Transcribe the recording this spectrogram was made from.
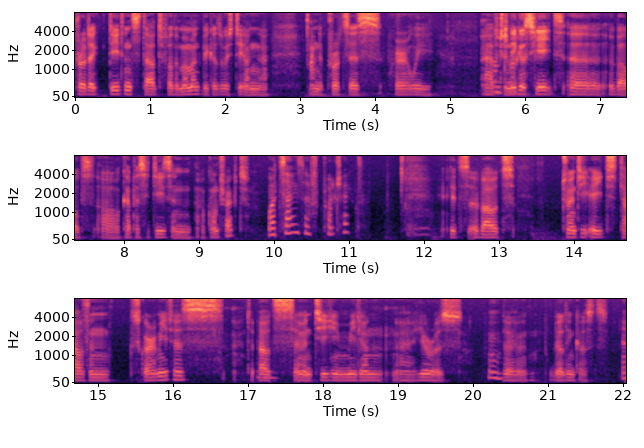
project didn't start for the moment because we're still in, a, in the process where we have to negotiate uh, about our capacities and our contract. What size of project? It's about 28,000 square meters and about Mm. 70 million uh, euros, Hmm. the building costs. A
